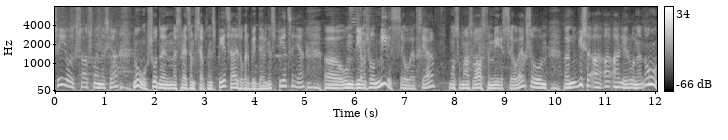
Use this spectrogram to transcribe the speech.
cilvēks saslimis. Ja? Nu, šodien mēs redzam 75, aizvakar bija 95, ja? uh, un diemžēl miris cilvēks. Ja? Mūsu mazā valstī miris cilvēks, un, un visa arī runa, nu,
